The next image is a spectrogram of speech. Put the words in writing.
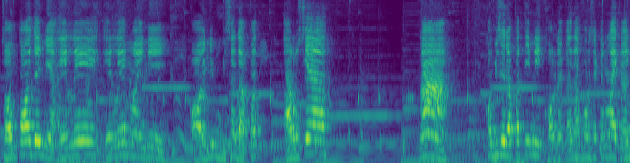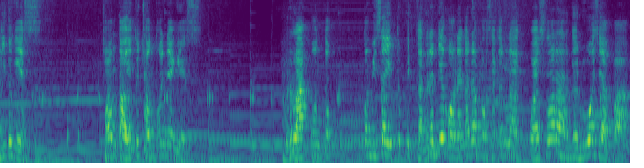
Contoh aja nih ya ele ele mah ini. Oh ini bisa dapat harusnya. Nah kok bisa dapat ini? Connect ada for second like gitu guys. Contoh itu contohnya guys. Berlaku untuk kok bisa itu? Pit karena dia connect ada for second like. Weisler harga 2 siapa?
